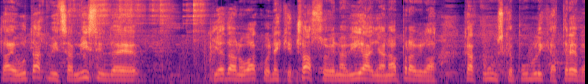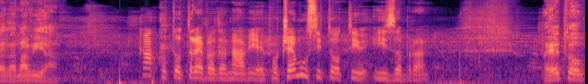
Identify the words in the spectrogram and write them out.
ta je utakmica, mislim da je jedan ovako neke časove navijanja napravila kako uska publika treba da navija. Kako to treba da navija i po čemu si to ti izabran? Pa eto,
